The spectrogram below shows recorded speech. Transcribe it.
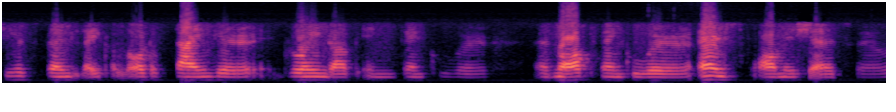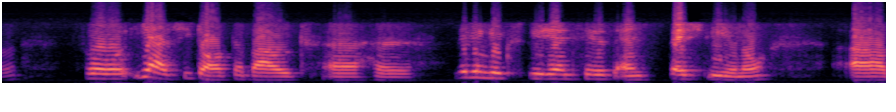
she has spent like a lot of time here, growing up in Vancouver, uh, North Vancouver, and Squamish as well. So yeah, she talked about uh, her living experiences and especially you know uh,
